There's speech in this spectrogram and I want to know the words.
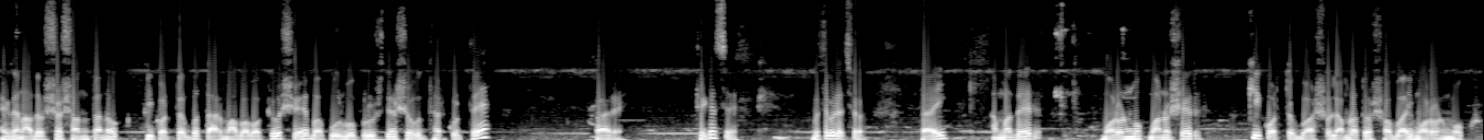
একজন আদর্শ সন্তানও কি কর্তব্য? তার মা বাবাকেও সে বা পূর্বপুরুষদের সে উদ্ধার করতে পারে। ঠিক আছে? বুঝতে পেরেছ? তাই আমাদের মরণমুখ মানুষের কি কর্তব্য আসলে? আমরা তো সবাই মরণমুখ।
